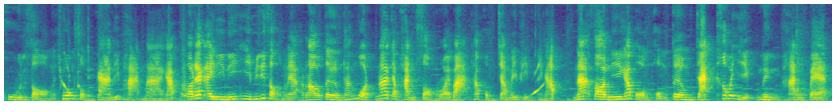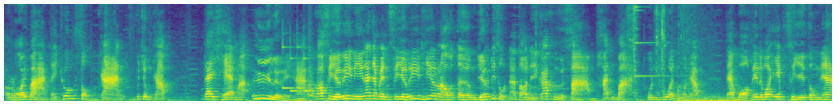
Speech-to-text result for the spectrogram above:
คูณ 2 ช่วงสงการที่ผ่านมาครับตอนแรก ID นี้ EP ที่ 2 เนี่ย เราเติมทั้งหมดน่าจะ 1,200 บาท ถ้าผมจำไม่ผิดนะครับณตอนนี้ครับผมผมเติมยัดเข้าไปอีก 1,800 บาทในช่วงสงการคุณผู้ชมครับได้แคสมาอื้อเลยฮะ ก็ซีรีส์นี้น่าจะเป็นซีรีส์ที่เราเติมเยอะที่สุดนะตอนนี้ก็คือ 3,000 บาททุนทวนๆทุนครับ แต่บอกได้เลยว่า FC ตรงเนี้ย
